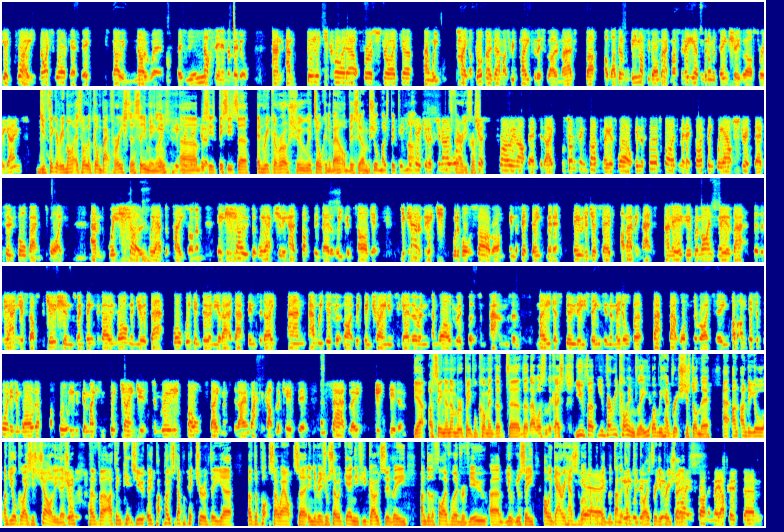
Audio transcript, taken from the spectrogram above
yeah, great, nice work ethic. It's going nowhere. There's nothing in the middle, and and Bilic cried out for a striker, and we pay. God knows how much we've paid for this loan, lad. But I, I don't. He must have gone back, mustn't he? He hasn't been on the team sheet the last three games. You figure he might as well have gone back for Easter, seemingly. Um, this is this is uh, Enrico Roche who we're talking about. Obviously, I'm sure most people it's know. ridiculous. You know it's what? Very frustrating. Just throw him up there today. Something bugged me as well. In the first five minutes, I think we outstripped their two fullbacks twice and we showed we had the pace on them. It showed that we actually had something there that we could target. Jokanovic would have bought Sarr on in the 15th minute. He would have just said, I'm having that. And it, it reminds me of that, the, the Anya substitutions when things are going wrong and you adapt. Well, we didn't do any of that adapting today. And, and we did look like we'd been training together and, and Wilder had put some patterns and made us do these things in the middle, but that, that wasn't the right team. I'm, I'm disappointed in Wilder. I thought he was going to make some big changes, some really bold statements today and whack a couple of kids in. And sadly, didn't. Yeah, I've seen a number of people comment that uh, that that wasn't the case. You've uh, you very kindly when we had Rich just on there uh, under your under your guys is Charlie there, Sean. Yes. Have uh, I think it's you who posted up a picture of the uh, of the Pozzo out uh, individual. So again, if you go to the under the five word review, um, you'll, you'll see. Oh, and Gary has as well. Yeah, a couple of people have done it. Thank you guys, really appreciate right it. In front of me, I could. Um,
